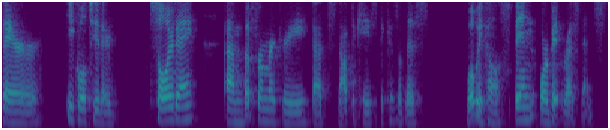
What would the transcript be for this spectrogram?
their equal to their solar day. Um, but for Mercury, that's not the case because of this, what we call spin orbit resonance.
